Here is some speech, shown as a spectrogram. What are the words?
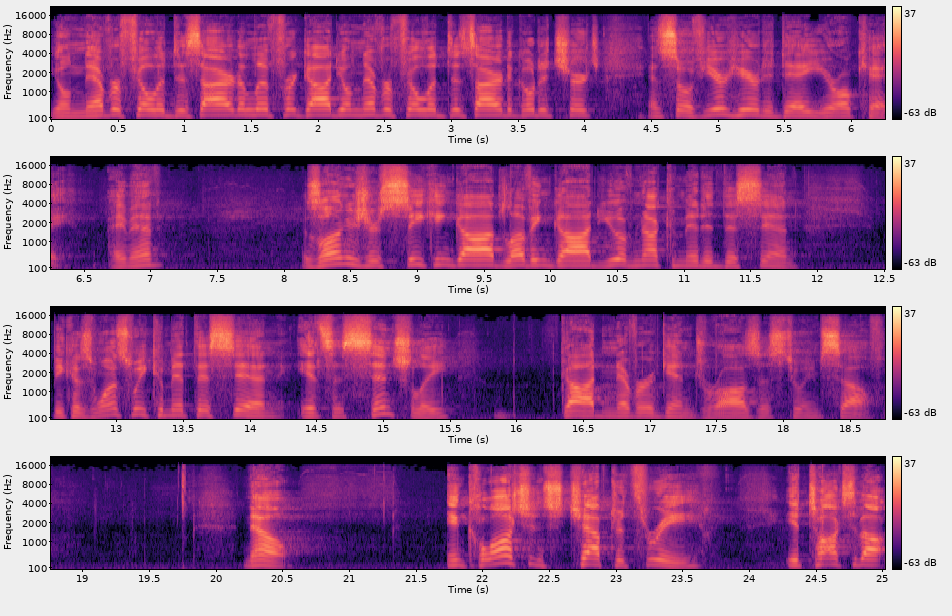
You'll never feel a desire to live for God. You'll never feel a desire to go to church. And so if you're here today, you're okay. Amen? As long as you're seeking God, loving God, you have not committed this sin. Because once we commit this sin, it's essentially God never again draws us to himself. Now, in Colossians chapter 3, it talks about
